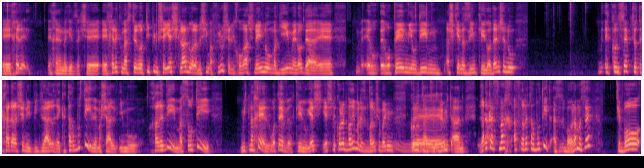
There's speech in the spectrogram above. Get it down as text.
אה, חלק, איך נגיד זה? שחלק מהסטריאוטיפים שיש לנו על אנשים אפילו שלכאורה שנינו מגיעים לא יודע אה, אירופאים יהודים אשכנזים כאילו עדיין יש לנו קונספציות אחד על השני בגלל רקע תרבותי למשל אם הוא חרדי מסורתי מתנחל וואטאבר כאילו יש יש לכל הדברים האלה זה דברים שבאים עם זה... קונוטציות ומטען רק על סמך הפרדה תרבותית. אז בעולם הזה שבו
